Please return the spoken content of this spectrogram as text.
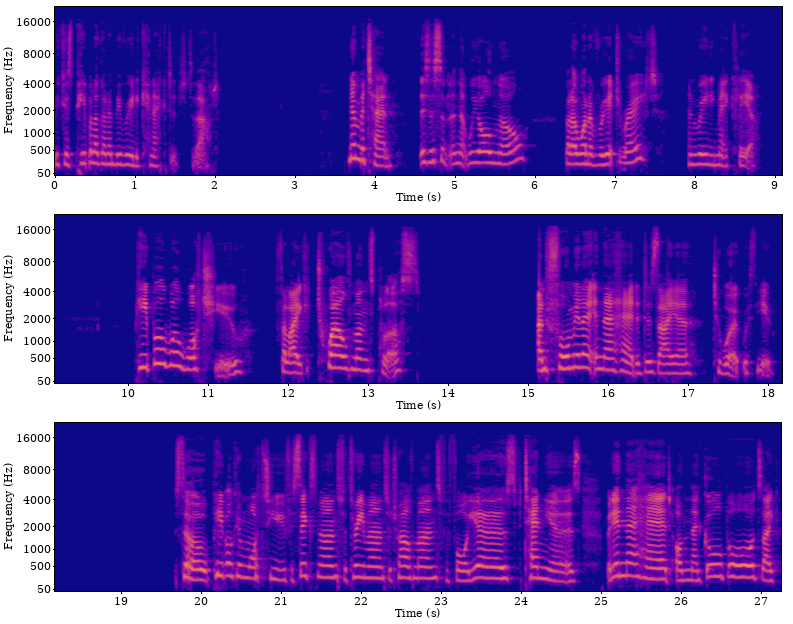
because people are going to be really connected to that. Number 10. This is something that we all know, but I want to reiterate and really make clear. people will watch you for like 12 months plus and formulate in their head a desire to work with you. So people can watch you for six months, for three months, for 12 months, for four years, for 10 years. But in their head, on their goal boards, like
